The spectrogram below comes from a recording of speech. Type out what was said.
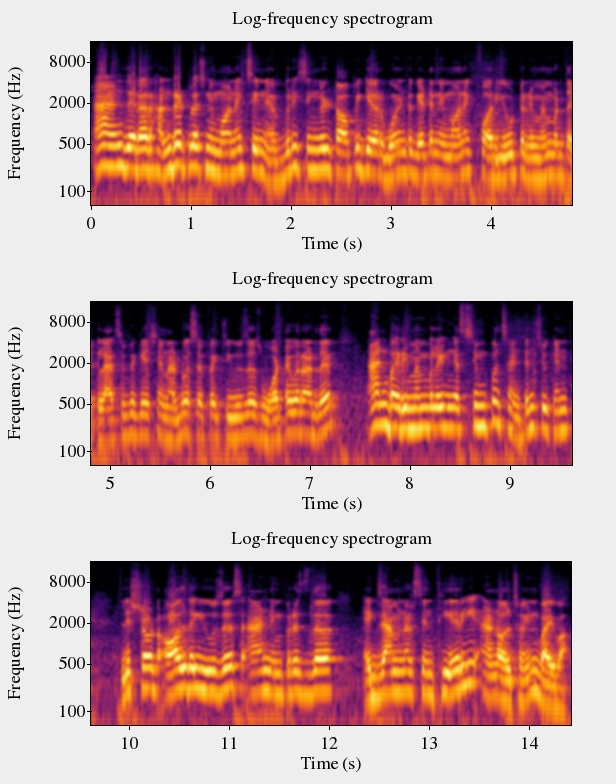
and there are 100 plus mnemonics in every single topic you are going to get a mnemonic for you to remember the classification, adverse effects, uses, whatever are there and by remembering a simple sentence you can list out all the uses and impress the examiners in theory and also in Viva.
